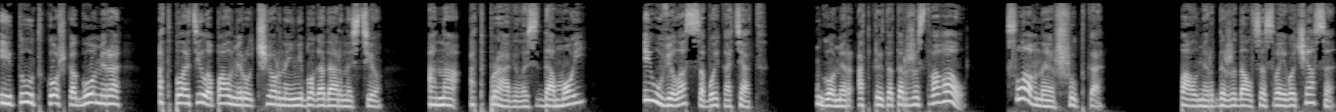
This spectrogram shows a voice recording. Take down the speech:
И тут кошка Гомера отплатила Палмеру черной неблагодарностью. Она отправилась домой и увела с собой котят. Гомер открыто торжествовал. Славная шутка. Палмер дожидался своего часа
